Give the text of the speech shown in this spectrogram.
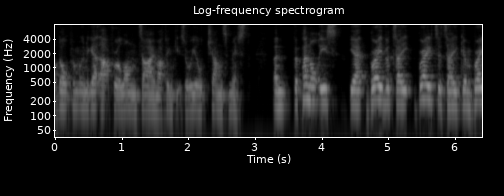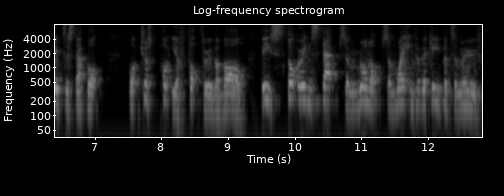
I don't think we're going to get that for a long time. I think it's a real chance missed. And the penalties, yeah, brave to take, brave to take them, brave to step up, but just put your foot through the ball. These stuttering steps and run ups and waiting for the keeper to move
